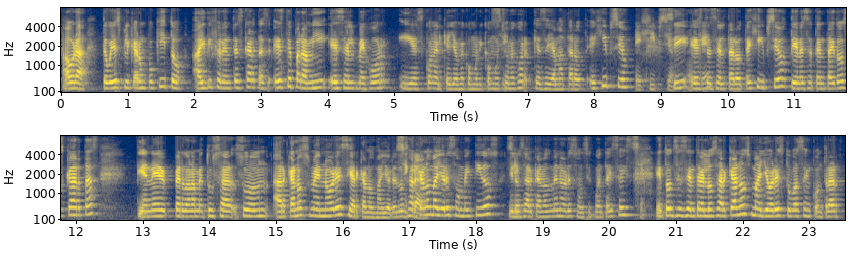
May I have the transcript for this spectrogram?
Ahora, te voy a explicar un poquito. Hay diferentes cartas. Este para mí es el mejor y es con el que yo me comunico mucho mejor, que se llama tarot egipcio. Egipcio. Sí, este es el tarot egipcio. Tiene 72 cartas tiene, perdóname, tus son arcanos menores y arcanos mayores. Los arcanos mayores son 22 y los arcanos menores son 56. Entonces, entre los arcanos mayores tú vas a encontrar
